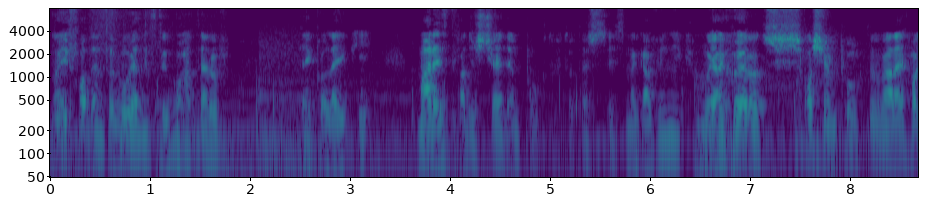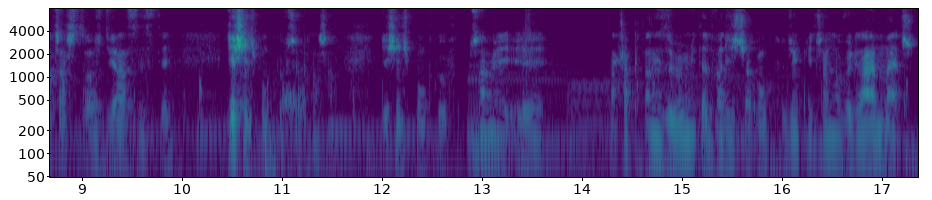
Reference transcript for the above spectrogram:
No i Foden to był jeden z tych bohaterów tej kolejki. Marys 21 punktów, to też jest mega wynik. Mój Aguero 8 punktów, ale chociaż coś, dwie asysty. 10 punktów, przepraszam. 10 punktów, przynajmniej yy, na kapitanie zrobił mi te 20 punktów, dzięki czemu wygrałem mecz.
